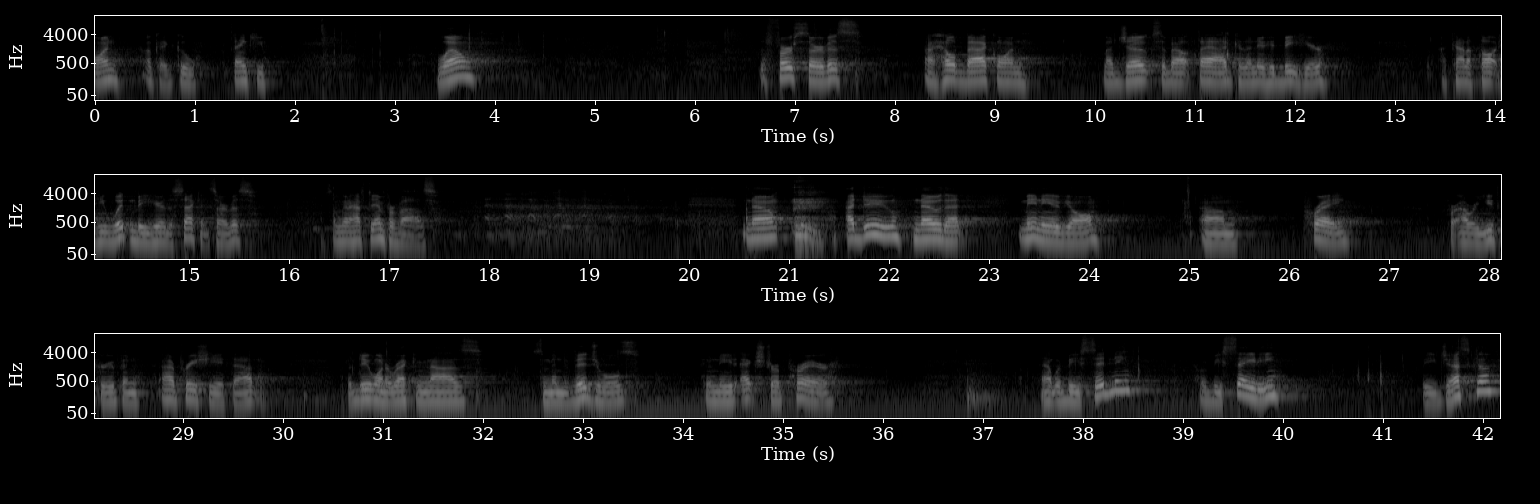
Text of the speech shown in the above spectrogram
on? Okay, cool. Thank you. Well, the first service, I held back on my jokes about Thad because I knew he'd be here. I kind of thought he wouldn't be here the second service, so I'm going to have to improvise. now, I do know that many of y'all um, pray for our youth group, and I appreciate that. I do want to recognize some individuals who need extra prayer. That would be Sydney, that would be Sadie, be Jessica,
